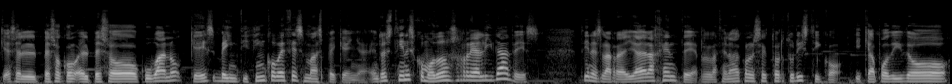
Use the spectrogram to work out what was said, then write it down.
que es el peso, el peso cubano, que es 25 veces más pequeña. Entonces tienes como dos realidades. Tienes la realidad de la gente relacionada con el sector turístico y que ha podido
